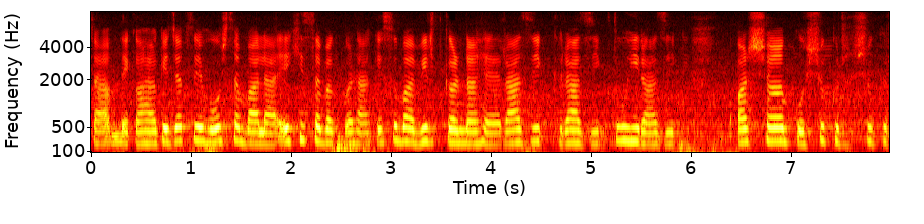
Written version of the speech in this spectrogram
صاحب نے کہا کہ جب سے ہوش سنبھالا، ایک ہی سبق پڑھا کہ صبح ورد کرنا ہے، رازق رازق، تو ہی رازق۔ اور شام کو شکر شکر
